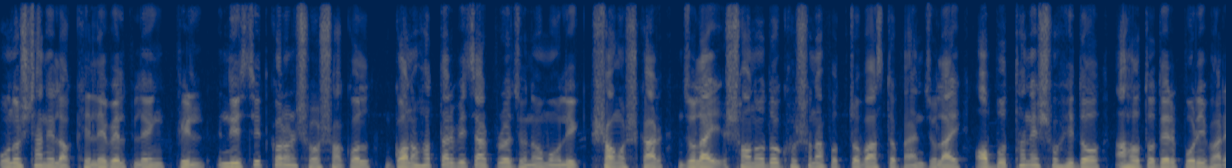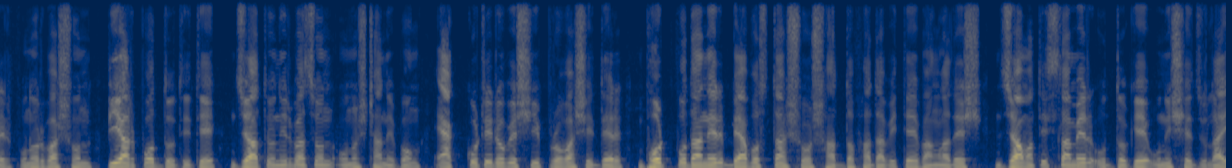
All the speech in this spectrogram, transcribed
অনুষ্ঠানের লক্ষ্যে লেভেল প্লেইং ফিল্ড নিশ্চিতকরণ সহ সকল গণহত্যার বিচার প্রয়োজনীয় মৌলিক সংস্কার জুলাই সনদ ও ঘোষণাপত্র বাস্তবায়ন, জুলাই অভ্যুত্থানে শহীদ ও আহতদের পরিবারের পুনর্বাসন পিয়ার পদ্ধতিতে জাতীয় নির্বাচন অনুষ্ঠান এবং এক কোটিরও বেশি প্রবাসীদের ভোট প্রদানের ব্যবস্থা সহ সাত দফা দাবিতে বাংলাদেশ জামাত ইসলামের উদ্যোগে উনিশে জুলাই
